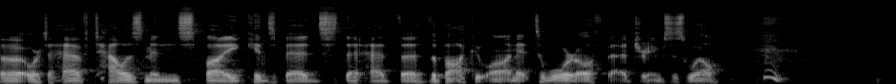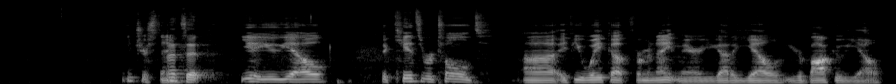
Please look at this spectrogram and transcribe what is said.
uh, or to have talismans by kids' beds that had the, the Baku on it to ward off bad dreams as well. Interesting. That's it. Yeah, you yell. The kids were told uh, if you wake up from a nightmare, you got to yell your Baku yell.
